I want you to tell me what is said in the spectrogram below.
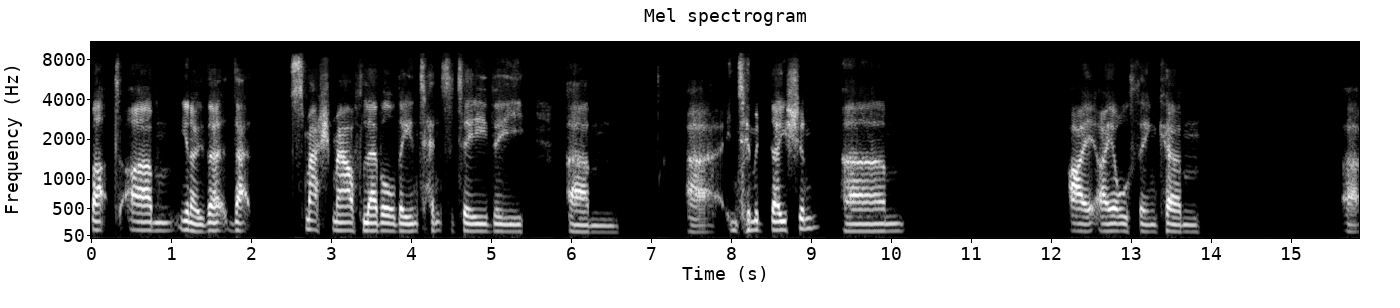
but um, you know that that smash mouth level, the intensity, the um, uh, intimidation. Um, I I all think um, uh,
